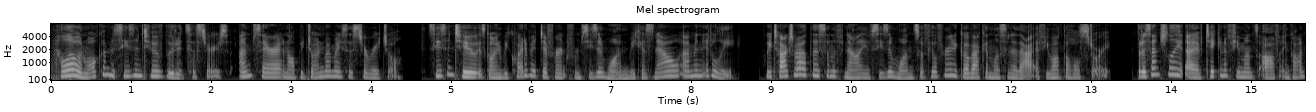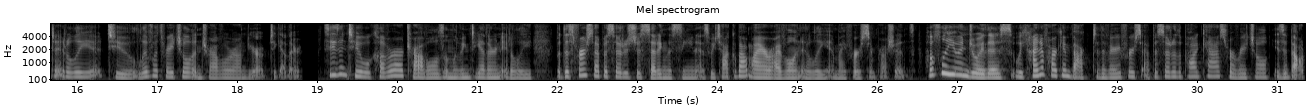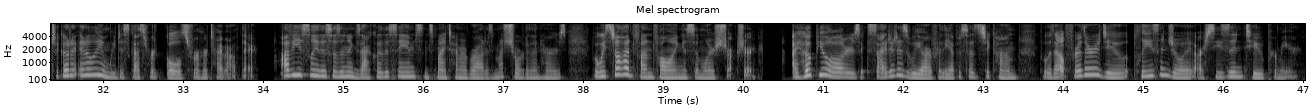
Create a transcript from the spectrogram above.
Hello, and welcome to season two of Booted Sisters. I'm Sarah, and I'll be joined by my sister Rachel. Season two is going to be quite a bit different from season one because now I'm in Italy. We talked about this in the finale of season one, so feel free to go back and listen to that if you want the whole story. But essentially, I've taken a few months off and gone to Italy to live with Rachel and travel around Europe together. Season 2 will cover our travels and living together in Italy, but this first episode is just setting the scene as we talk about my arrival in Italy and my first impressions. Hopefully, you enjoy this. We kind of harken back to the very first episode of the podcast where Rachel is about to go to Italy and we discuss her goals for her time out there. Obviously, this isn't exactly the same since my time abroad is much shorter than hers, but we still had fun following a similar structure. I hope you all are as excited as we are for the episodes to come, but without further ado, please enjoy our season 2 premiere.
